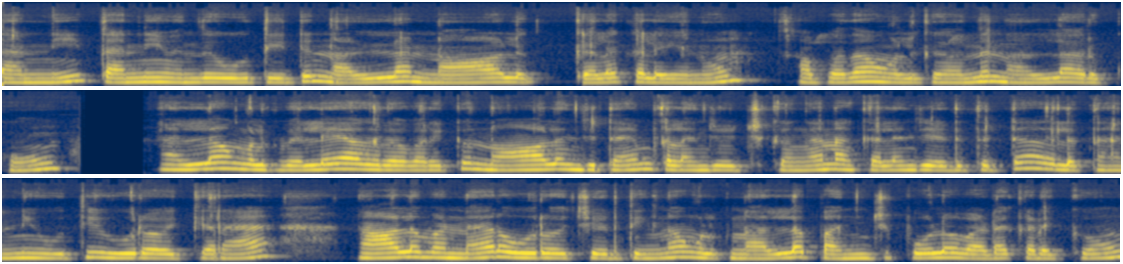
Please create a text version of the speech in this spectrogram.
தண்ணி தண்ணி வந்து ஊற்றிட்டு நல்லா நாலு கிள களையணும். அப்போ தான் உங்களுக்கு வந்து நல்லா இருக்கும். நல்லா உங்களுக்கு வெள்ளையாகிற வரைக்கும் நாலஞ்சு டைம் களைஞ்சி வச்சுக்கோங்க. நான் களைஞ்சி எடுத்துகிட்டு அதில் தண்ணி ஊற்றி ஊற வைக்கிறேன். நாலு மணி நேரம் ஊற வச்சு எடுத்திங்கன்னா உங்களுக்கு நல்லா பஞ்சு போல் வடை கிடைக்கும்.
